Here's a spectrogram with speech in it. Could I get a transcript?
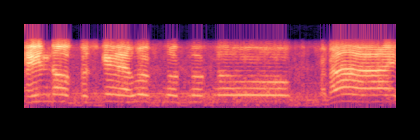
End of Pesqueira. Look, look, look, look. Bye bye.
